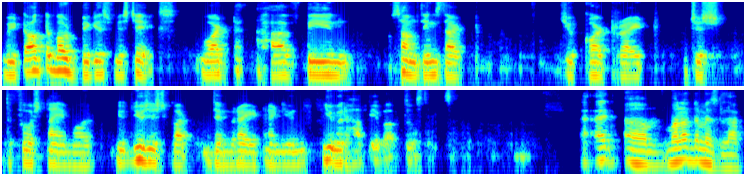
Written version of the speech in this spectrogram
We talked about biggest mistakes. What have been some things that you got right just the first time or you, you just got them right and you you were happy about those things? I, um, one of them is luck.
